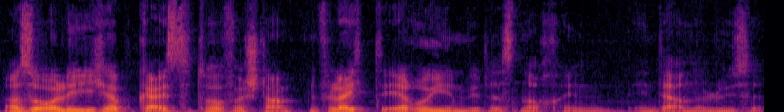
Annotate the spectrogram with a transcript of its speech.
Also Olli, ich habe Geistertor verstanden. Vielleicht eruieren wir das noch in, in der Analyse.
